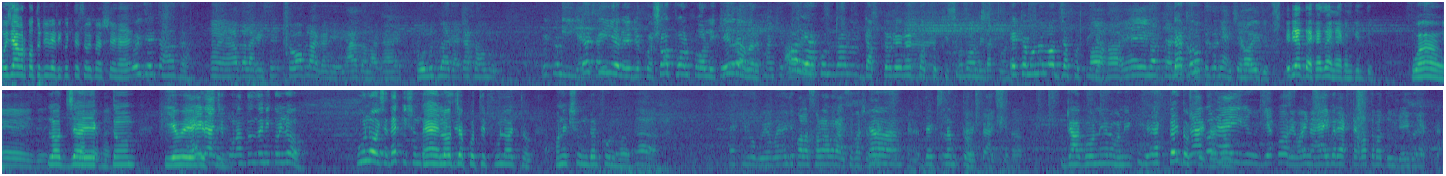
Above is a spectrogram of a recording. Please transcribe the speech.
ওই যে আবার কতটি রেডি করতেছে ওই পাশে হ্যাঁ। ওই যে এটা আদা। হ্যাঁ আদা লাগাইছে। সব লাগায় হে, আদা লাগায় হলুদ লাগায় কাঁচা হলুদ। সব ফল আরে এখনকার ডাক্তারেরা কত কিছু বলে। এটা মনে লজ্জাপতি লজ্জা দেখো। করতে হয়। এটা যায় না এখন কিন্তু। ওয়াও এই একদম ইয়ে হয়ে গেছে। কোন জানি কইলো? ফুল হইছে দেখ কি সুন্দর হ্যাঁ। লজ্জাপতির ফুল হয়তো। অনেক সুন্দর ফুল হয়। হ্যাঁ। হ্যাঁ, হ্যাঁ, দেখলাম তো। হ্যাঁ। ড্রাগনের অনেক একটাই দোষে এই ইয়ে করে হয় না এইবার একটা গতবার দুইটা এইবার একটা।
